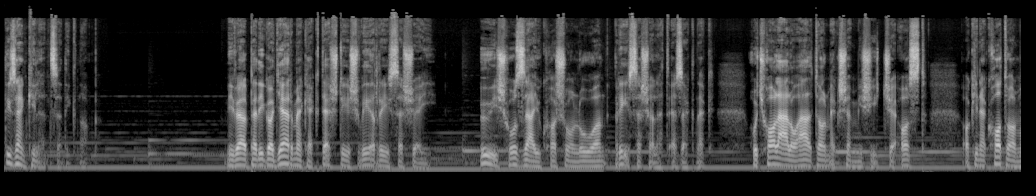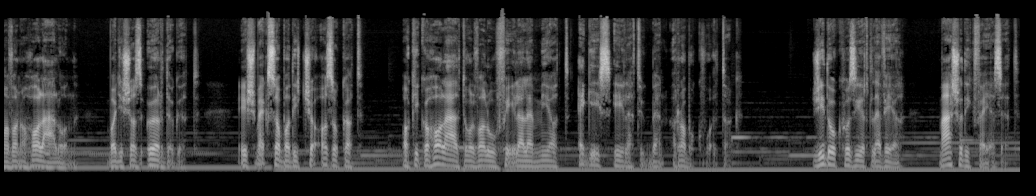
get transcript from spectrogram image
19. nap Mivel pedig a gyermekek test és vér részesei, ő is hozzájuk hasonlóan részese lett ezeknek, hogy halála által megsemmisítse azt, akinek hatalma van a halálon, vagyis az ördögöt, és megszabadítsa azokat, akik a haláltól való félelem miatt egész életükben rabok voltak. Zsidókhoz írt levél, második fejezet,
